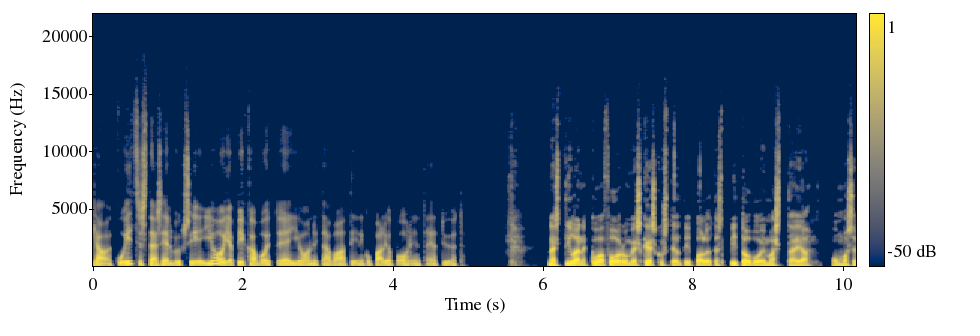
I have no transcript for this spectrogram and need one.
Ja kun itsestäänselvyyksiä ei ole ja pikavoittoja ei ole, niin tämä vaatii niin kuin paljon pohdintaa ja työtä. Näistä tilannekuvafoorumeissa keskusteltiin paljon tästä pitovoimasta ja muun muassa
